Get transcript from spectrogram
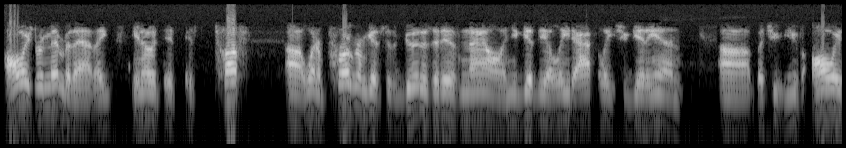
always remember that they, you know, it, it, it's tough uh, when a program gets as good as it is now, and you get the elite athletes you get in. Uh, but you, you've always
